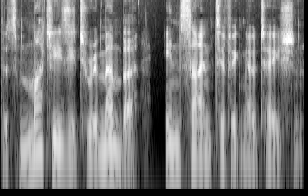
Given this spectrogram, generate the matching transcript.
that's much easier to remember in scientific notation.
